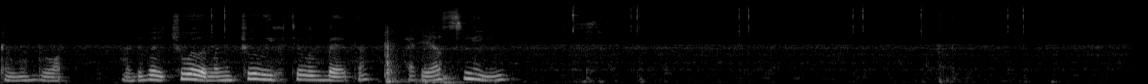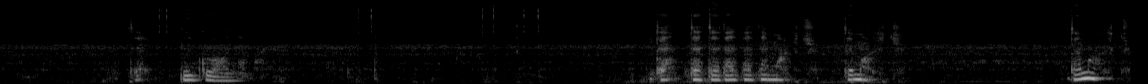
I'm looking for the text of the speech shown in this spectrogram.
Прямо було. А диви, чули, мене чули і хотіли вбити. А я свій. Так, нікого немає. Де, де, де, де, де, де Махч? Де Махч? Де Махч?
